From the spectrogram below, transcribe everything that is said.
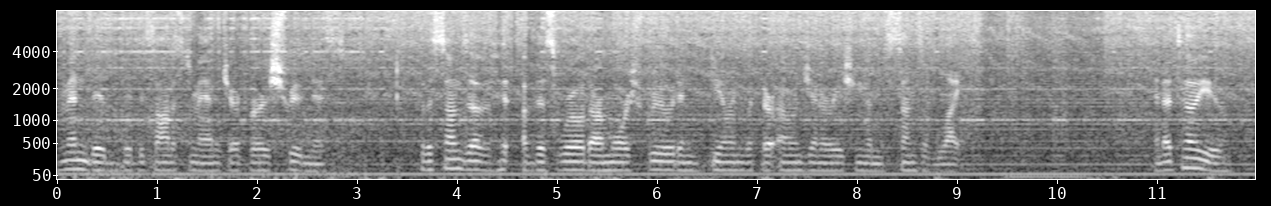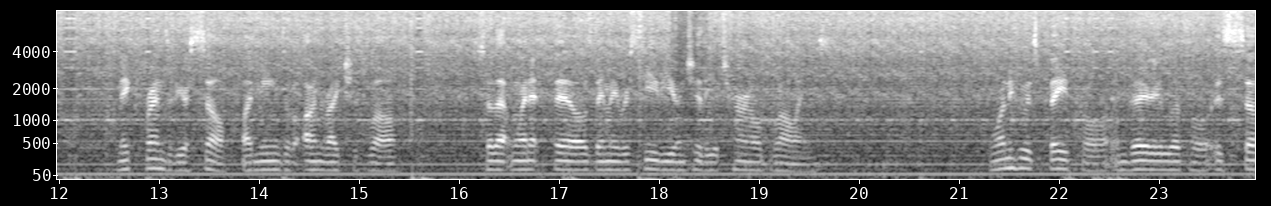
commended the dishonest manager for his shrewdness. For the sons of, of this world are more shrewd in dealing with their own generation than the sons of light. And I tell you, make friends of yourself by means of unrighteous wealth, so that when it fails they may receive you into the eternal dwellings. One who is faithful in very little is so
